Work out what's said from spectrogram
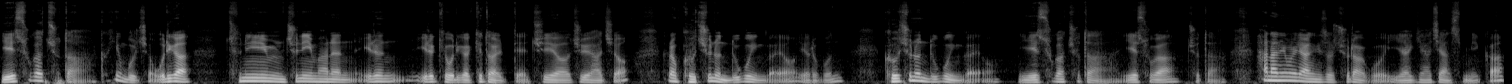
예수가 주다. 그게 뭐죠? 우리가 주님, 주님 하는 이런 이렇게 우리가 기도할 때 주여, 주여 하죠. 그럼 그 주는 누구인가요, 여러분? 그 주는 누구인가요? 예수가 주다. 예수가 주다. 하나님을 향해서 주라고 이야기하지 않습니까?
